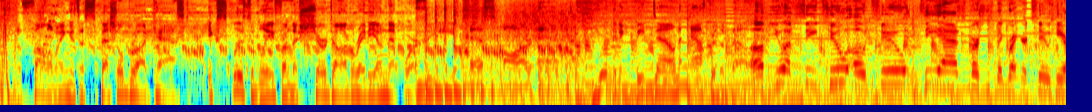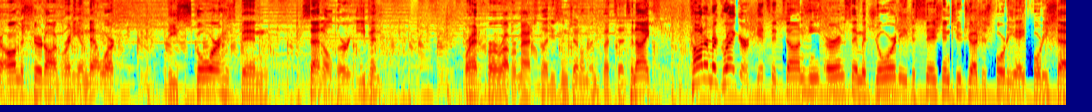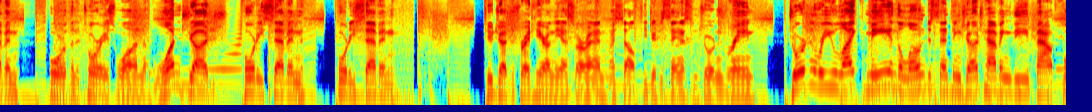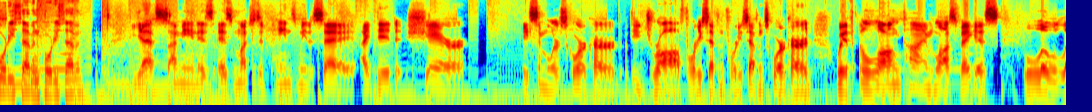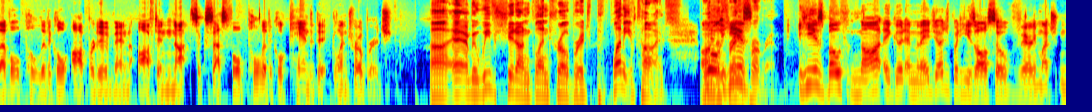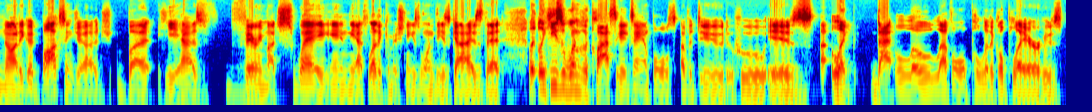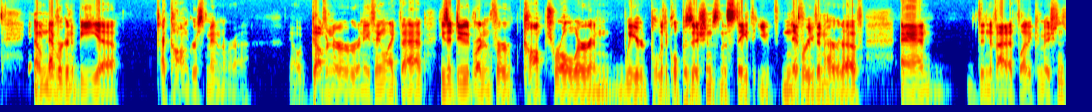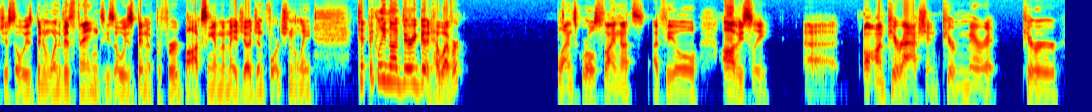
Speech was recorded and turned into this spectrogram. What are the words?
The following is a special broadcast exclusively from the Sherdog Radio Network. SRN. You're getting beat down after the bell. Of UFC 202, Diaz versus McGregor 2 here on the Sherdog Radio Network. The score has been settled or even. We're headed for a rubber match, ladies and gentlemen. But uh, tonight, Conor McGregor gets it done. He earns a majority decision. Two judges, 48 47 for the notorious one. One judge, 47 47. Two judges right here on the SRN myself, TJ DeSantis, and Jordan Breen. Jordan, were you like me and the lone dissenting judge having the bout 47 47? Yes. I mean, as, as much as it pains me to say, I did share a similar scorecard, the draw 47 47 scorecard, with longtime Las Vegas low level political operative and often not successful political candidate Glenn Trowbridge. Uh, I mean, we've shit on Glenn Trowbridge plenty of times on well, this radio is, program. He is both not a good MMA judge, but he's also very much not a good boxing judge. But he has very much sway in the athletic commission. He's one of these guys that, like, like he's one of the classic examples of a dude who is uh, like that low level political player who's, you know, never going to be a, a congressman or a, you know, a governor or anything like that. He's a dude running for comptroller and weird political positions in the state that you've never even heard of. And the Nevada Athletic Commission's just always been one of his things. He's always been a preferred boxing MMA judge, unfortunately. Typically not very good. However, blind squirrels find nuts. I feel obviously uh, on pure action, pure merit, pure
